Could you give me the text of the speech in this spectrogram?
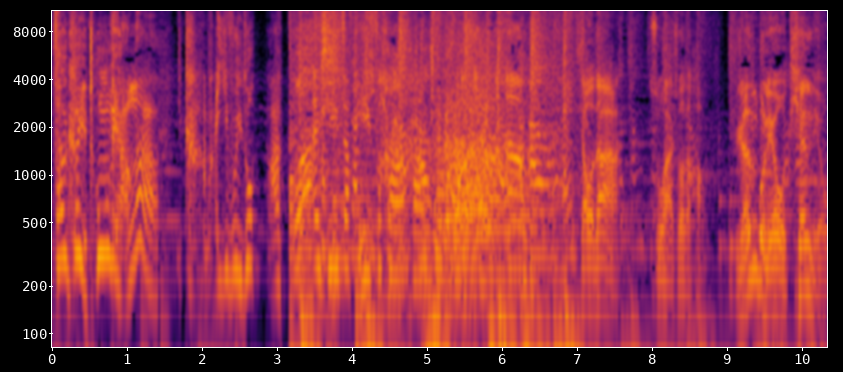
咱可以冲凉啊！你咔把衣服一脱啊！我爱洗澡，皮肤好好。小伙子，俗话说得好，人不留天留，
